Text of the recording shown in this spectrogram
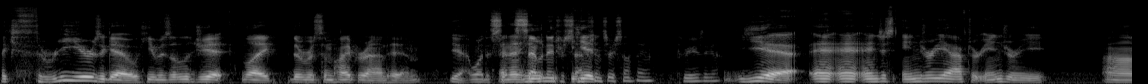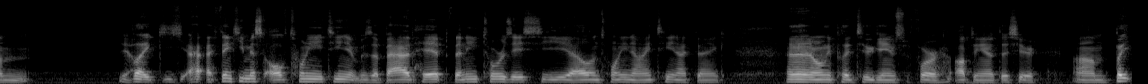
like three years ago, he was a legit, like, there was some hype around him. Yeah, what, a seven he, interceptions he had, or something? Three years ago? Yeah, and, and, and just injury after injury. Um, yeah. Like I think he missed all of 2018. It was a bad hip. Then he tore his ACL in 2019, I think and then only played two games before opting out this year. Um, but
